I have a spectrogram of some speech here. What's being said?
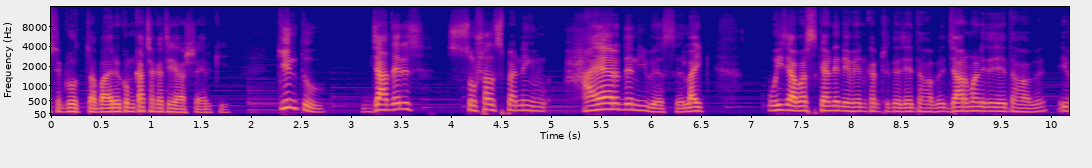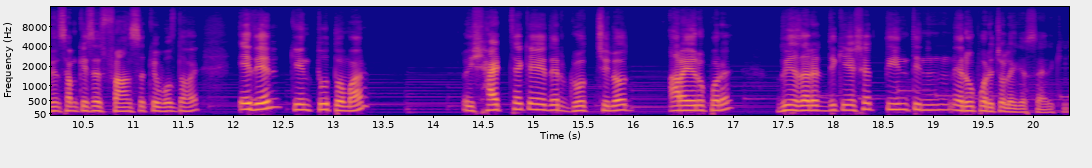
আসে গ্রোথটা বা এরকম কাছাকাছি আসে আর কি কিন্তু যাদের social spending higher than US like ওই যে আবার স্ক্যান্ডিনেভিয়ান কান্ট্রিতে যেতে হবে জার্মানিতে যেতে হবে ইভেন সাম কেসেস ফ্রান্সকেও বলতে হয়, এদের কিন্তু তোমার ওই ষাট থেকে এদের গ্রোথ ছিল আড়াইয়ের উপরে। দুই হাজারের দিকে এসে তিন তিনের উপরে চলে গেছে আর কি।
